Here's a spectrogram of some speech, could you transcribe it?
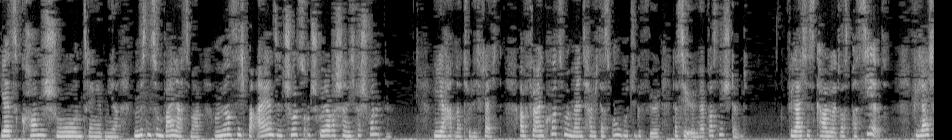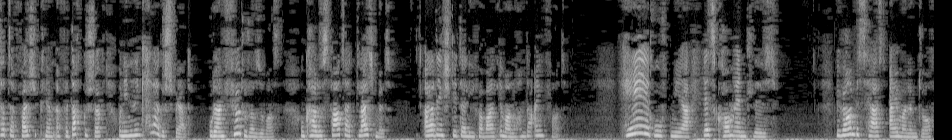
Jetzt komm schon, drängelt Mia. Wir müssen zum Weihnachtsmarkt. Und wenn wir uns nicht beeilen, sind Schulze und Schröder wahrscheinlich verschwunden. Mia hat natürlich recht. Aber für einen kurzen Moment habe ich das ungute Gefühl, dass hier irgendetwas nicht stimmt. Vielleicht ist Carlo etwas passiert. Vielleicht hat der falsche Klempner Verdacht geschöpft und ihn in den Keller gesperrt. Oder entführt oder sowas. Und Carlos Vater hat gleich mit. Allerdings steht der Lieferwagen immer noch in der Einfahrt. Hey, ruft Mia, jetzt komm endlich. Wir waren bisher erst einmal im Dorf,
